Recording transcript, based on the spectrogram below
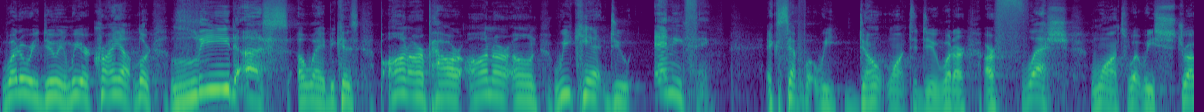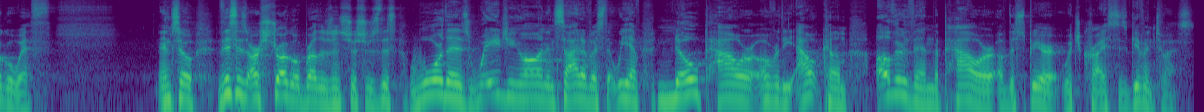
what are we doing? We are crying out, Lord, lead us away because on our power, on our own, we can't do anything except what we don't want to do, what our, our flesh wants, what we struggle with. And so, this is our struggle, brothers and sisters, this war that is waging on inside of us that we have no power over the outcome other than the power of the Spirit which Christ has given to us.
